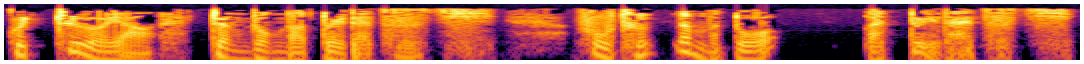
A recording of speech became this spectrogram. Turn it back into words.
会这样郑重的对待自己，付出那么多来对待自己？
